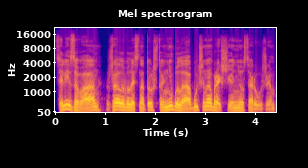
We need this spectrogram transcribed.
Целиза Ваан жаловалась на то, что не была обучена обращению с оружием.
